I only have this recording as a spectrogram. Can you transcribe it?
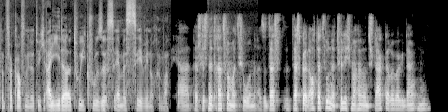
dann verkaufen wir natürlich AIDA, TUI Cruises, MSC, wen auch immer. Ja, das ist eine Transformation. Also das, das gehört auch dazu. Natürlich machen wir uns stark darüber Gedanken,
